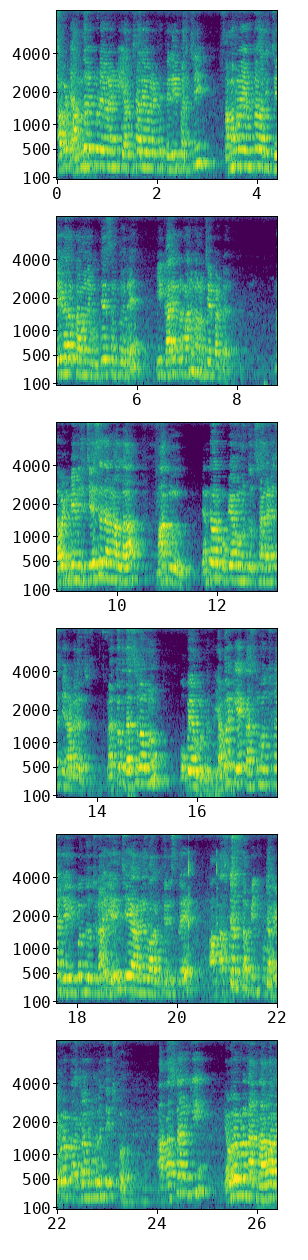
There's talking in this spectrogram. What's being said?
కాబట్టి అందరికి కూడా ఏమంటే ఈ అంశాలు ఏమంటే తెలియపరిచి సమన్వయంతో అది చేయగలుగుతామనే ఉద్దేశంతోనే ఈ కార్యక్రమాన్ని మనం చేపట్టారు కాబట్టి మేము ఇది చేసేదాని వల్ల మాకు ఎంతవరకు ఉపయోగం ఉంటుంది సార్ అనేసి మీరు అడగచ్చు. ప్రతి ఒక్క దశలోనూ ఉపయోగం ఉంటుంది. ఎవరికి ఏ కష్టం వచ్చినా ఏ ఇబ్బంది వచ్చినా ఏం చేయాలనేది వాళ్ళకి తెలిస్తే ఆ కష్టాన్ని తప్పించుకుంటారు. ఎవరో కష్టాన్ని కూడా తెచ్చుకోరు. ఆ కష్టానికి ఎవరెవరో నాకు రావాలా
